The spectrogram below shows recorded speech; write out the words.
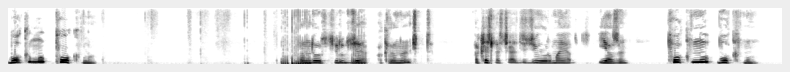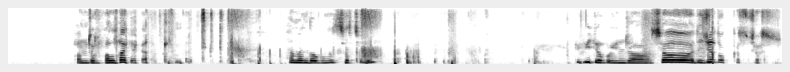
Bok mu pok mu? Ben de aklımdan çıktı. Arkadaşlar sadece yoruma yap- yazın. Pok mu bok mu? Lan dur vallahi aklımdan çıktı. Hemen dogumuzu seçelim. Bir video boyunca sadece dog kasacağız.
